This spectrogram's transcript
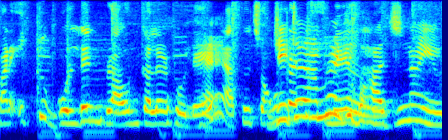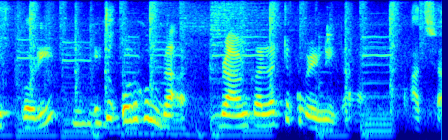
মানে একটু গোল্ডেন ব্রাউন কালার হলে হ্যাঁ, এত চমৎকার যেটা আমরা একটু ভাজনা ইউজ করি একটু ওরকম ব্রাউন কালারটা করে নিতে হয়। আচ্ছা।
